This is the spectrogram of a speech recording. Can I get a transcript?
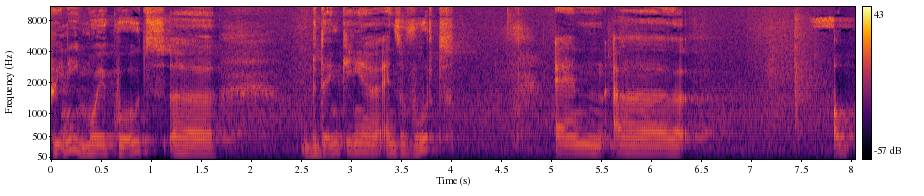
Ik weet niet, mooie quotes, uh, bedenkingen enzovoort. En op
